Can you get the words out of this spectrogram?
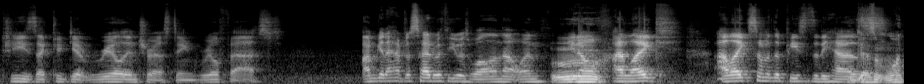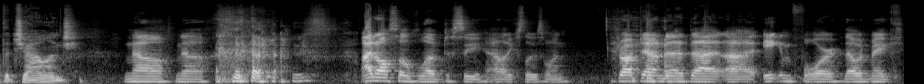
geez, that could get real interesting real fast. I'm gonna have to side with you as well on that one. You know, I like I like some of the pieces that he has. He doesn't want the challenge. No, no. I'd also love to see Alex lose one. Drop down to that uh, eight and four. That would make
